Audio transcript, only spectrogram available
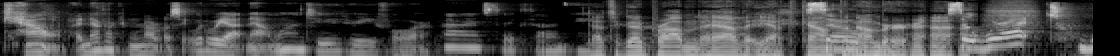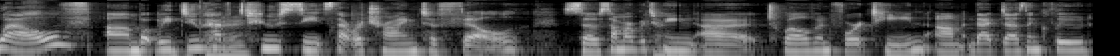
count. I never can remember. Say, what are we at now? One, two, three, four, five, six, seven, eight. That's a good problem to have that you have to count so, the number. so we're at 12, um, but we do okay. have two seats that we're trying to fill. So somewhere between okay. uh, 12 and 14. Um, that does include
